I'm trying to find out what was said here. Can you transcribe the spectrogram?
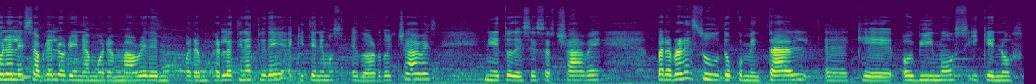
Hola, les habla Lorena Mora Maure de para Mujer Latina Today. Aquí tenemos Eduardo Chávez, nieto de César Chávez, para hablar de su documental eh, que hoy vimos y que nos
